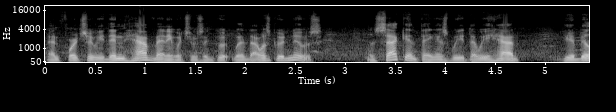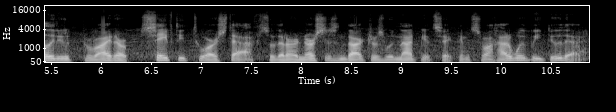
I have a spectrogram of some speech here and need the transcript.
Unfortunately, we didn't have many, which was a good that was good news. The second thing is we that we had the ability to provide our safety to our staff so that our nurses and doctors would not get sick. And so how do we do that?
